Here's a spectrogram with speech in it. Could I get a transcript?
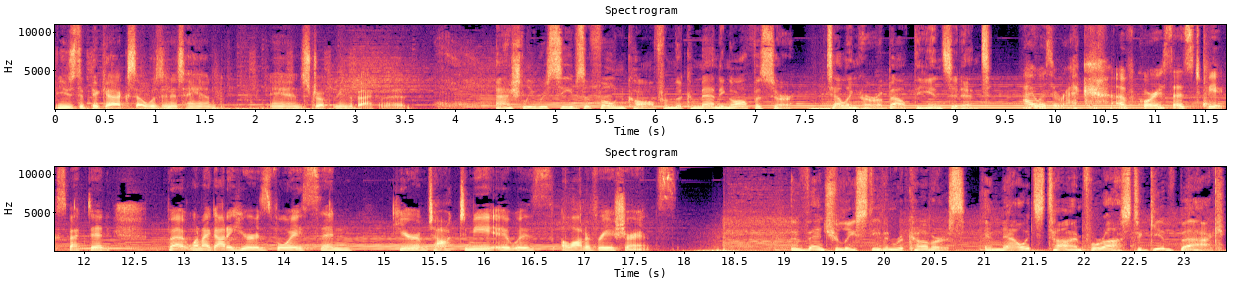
used a pickaxe that was in his hand and struck me in the back of the head. Ashley receives a phone call from the commanding officer telling her about the incident. I was a wreck, of course, as to be expected. But when I got to hear his voice and hear him talk to me, it was a lot of reassurance. Eventually, Stephen recovers, and now it's time for us to give back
